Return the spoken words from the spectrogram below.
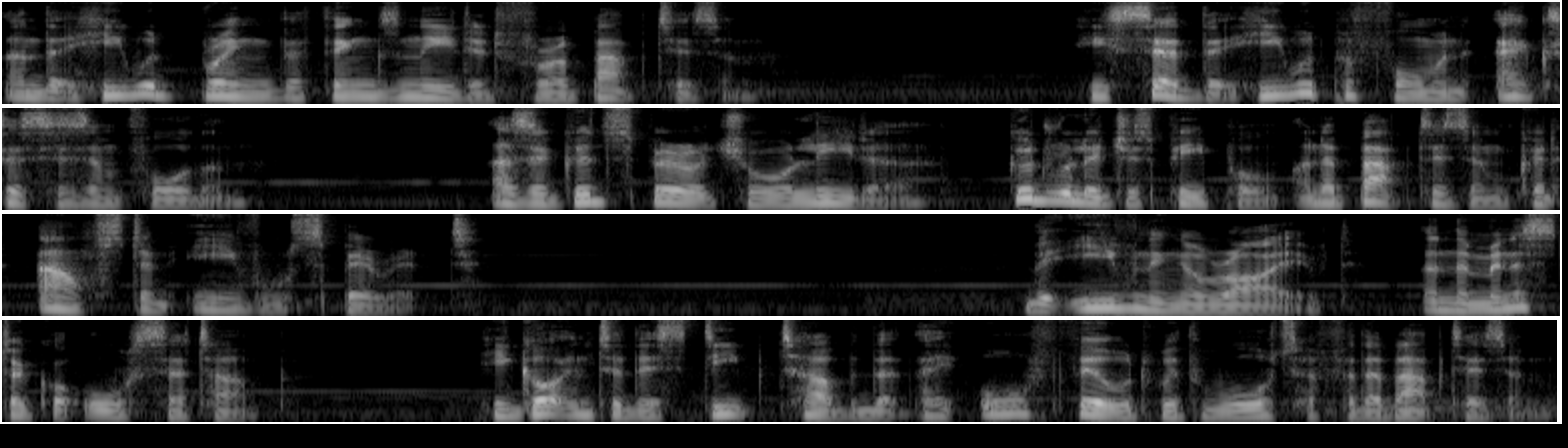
and that he would bring the things needed for a baptism. He said that he would perform an exorcism for them as a good spiritual leader, good religious people, and a baptism could oust an evil spirit. The evening arrived, and the minister got all set up. He got into this deep tub that they all filled with water for the baptism.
